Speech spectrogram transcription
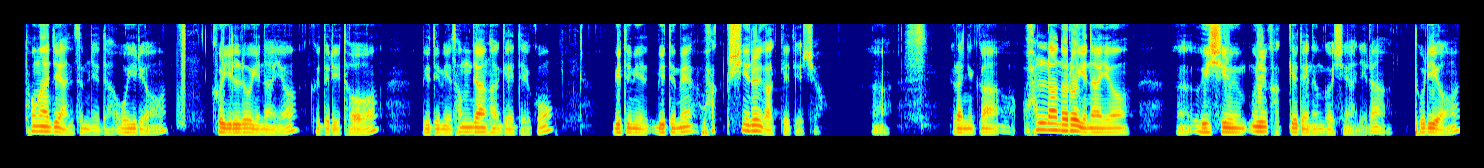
통하지 않습니다. 오히려 그 일로 인하여 그들이 더 믿음이 성장하게 되고 믿음이 믿음의 확신을 갖게 되죠. 어, 그러니까 환란으로 인하여 어, 의심을 갖게 되는 것이 아니라 도리어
